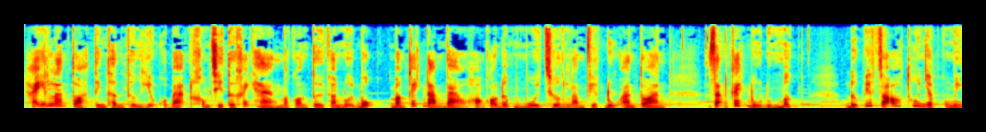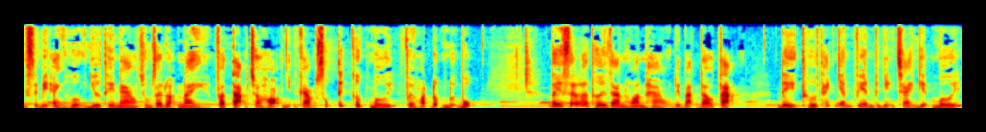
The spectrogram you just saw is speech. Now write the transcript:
Hãy lan tỏa tinh thần thương hiệu của bạn không chỉ tới khách hàng mà còn tới cả nội bộ bằng cách đảm bảo họ có được một môi trường làm việc đủ an toàn, giãn cách đủ đúng mực, được biết rõ thu nhập của mình sẽ bị ảnh hưởng như thế nào trong giai đoạn này và tạo cho họ những cảm xúc tích cực mới với hoạt động nội bộ. Đây sẽ là thời gian hoàn hảo để bạn đào tạo, để thử thách nhân viên với những trải nghiệm mới,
